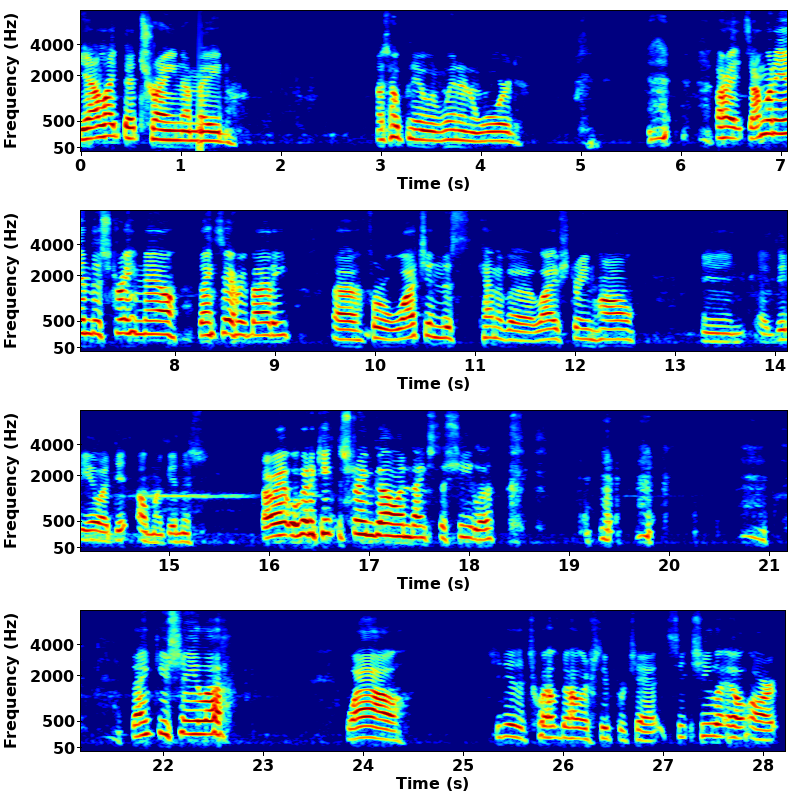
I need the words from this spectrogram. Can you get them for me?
Yeah, I like that train I made. I was hoping it would win an award. All right, so I'm going to end the stream now. Thanks everybody uh, for watching this kind of a live stream haul and a video I did. Oh my goodness! All right, we're going to keep the stream going. Thanks to Sheila. Thank you, Sheila. Wow. She did a $12 super chat. Sheila L. Art,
